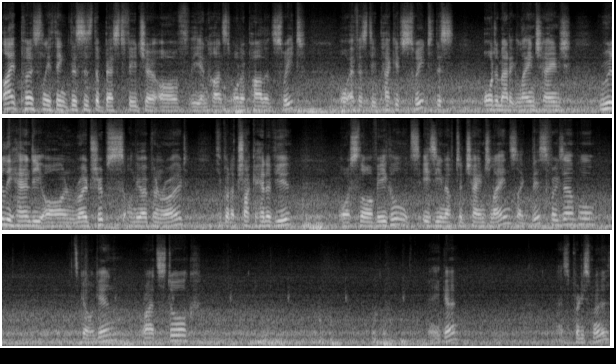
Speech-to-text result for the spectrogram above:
I personally think this is the best feature of the Enhanced Autopilot Suite or FSD Package Suite. This automatic lane change, really handy on road trips on the open road. If you've got a truck ahead of you or a slower vehicle, it's easy enough to change lanes like this, for example. Let's go again, right stalk, go. That's pretty smooth.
